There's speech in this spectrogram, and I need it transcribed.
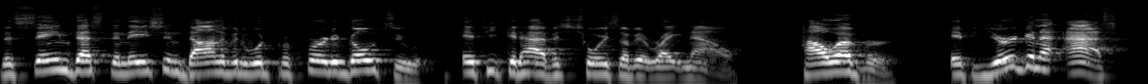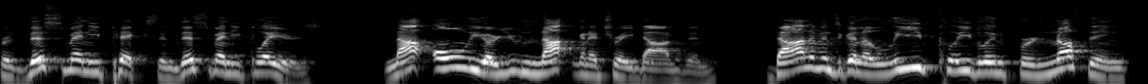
the same destination Donovan would prefer to go to if he could have his choice of it right now. However, if you're going to ask for this many picks and this many players, not only are you not going to trade Donovan, Donovan's going to leave Cleveland for nothing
